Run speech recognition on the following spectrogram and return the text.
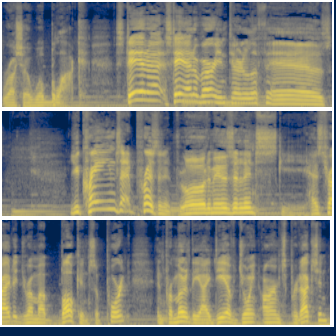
Russia will block. Stay out, stay out of our internal affairs. Ukraine's President Volodymyr Zelensky has tried to drum up Balkan support and promoted the idea of joint arms production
